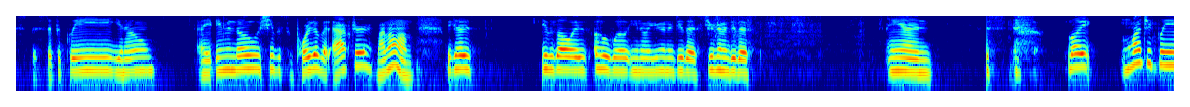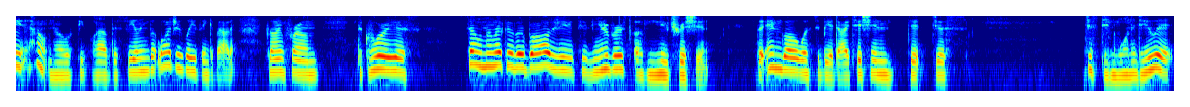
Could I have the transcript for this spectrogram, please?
specifically, you know, I, even though she was supportive of it after, my mom, because it was always, oh, well, you know, you're to do this, you're to do this. And just, like, logically, I don't know if people have this feeling, but logically, think about it. Going from the glorious cell molecular biology to the universe of nutrition the end goal was to be a dietitian. Did just just didn't want to do it.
